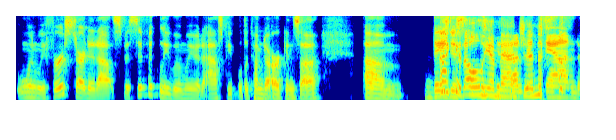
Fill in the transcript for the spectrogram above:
when we first started out, specifically when we would ask people to come to Arkansas, um, they I just could only imagine and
